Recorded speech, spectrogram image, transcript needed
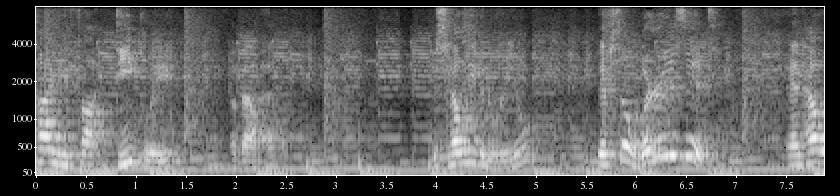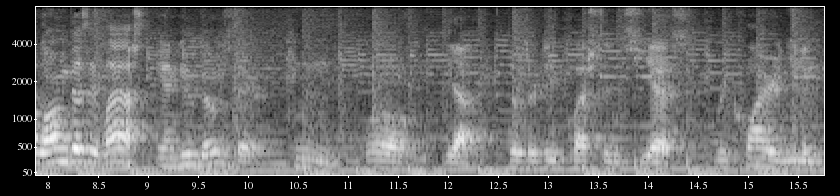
time you thought deeply about hell? Is hell even real? If so, where is it? And how long does it last? And who goes there? Hmm. Whoa, Yeah. those are deep questions Yes. requiring Even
